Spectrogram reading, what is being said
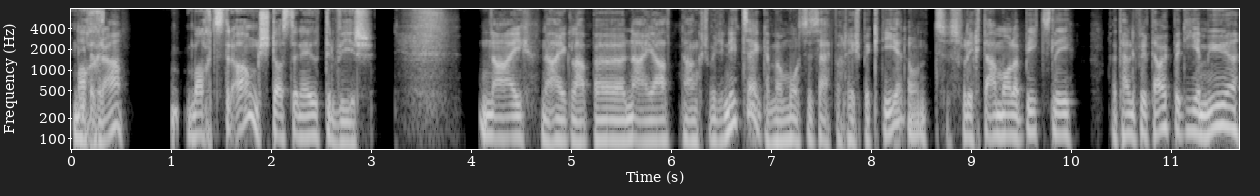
Macht, Macht es dir Angst, dass du dann älter wirst? Nein, nein, ich glaube, äh, nein, Angst würde ich nicht sagen. Man muss es einfach respektieren und es vielleicht auch mal ein bisschen, da habe ich vielleicht auch bei die Mühe,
